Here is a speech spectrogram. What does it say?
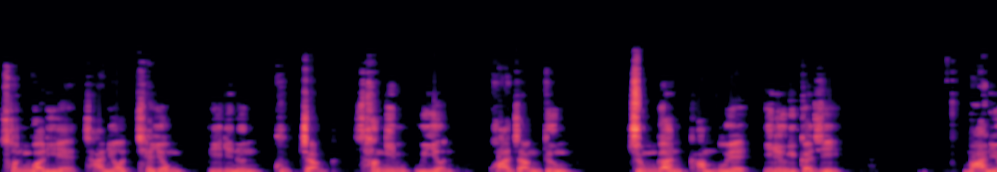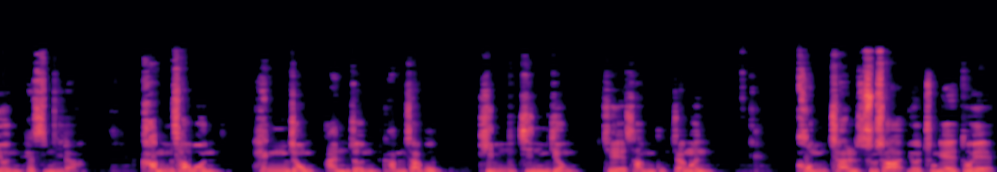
선관위의 자녀 채용 비리는 국장, 상임위원, 과장 등 중간 간부에 이르기까지 만연했습니다. 감사원 행정안전감사국 김진경 제3국장은 검찰 수사 요청에 더해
